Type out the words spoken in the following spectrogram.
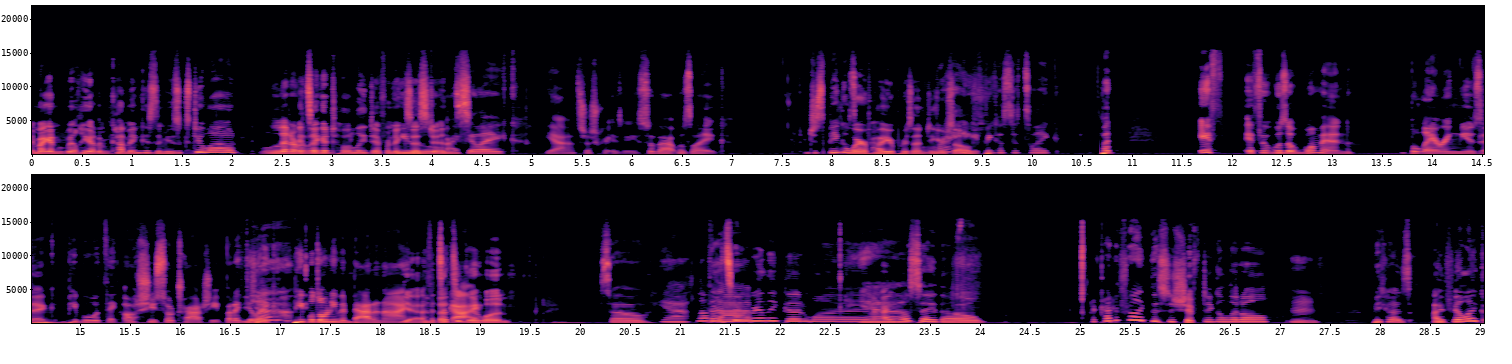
Am I gonna to hear them coming because the music's too loud? literally, It's like a totally different you- existence. I feel like yeah, it's just crazy. So that was like just being aware a- of how you're presenting yourself. Because it's like, but if if it was a woman blaring music, people would think, oh, she's so trashy. But I feel like people don't even bat an eye Yeah, if it's that's a guy. good one. So yeah, love that. That's that. a really good one. yeah. I will say though, I kind of feel like this is shifting a little mm. because I feel like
